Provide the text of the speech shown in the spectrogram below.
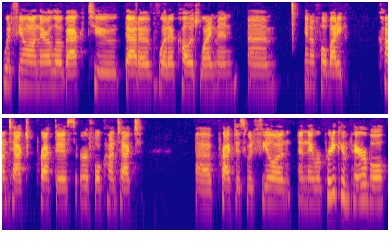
would feel on their low back to that of what a college lineman um, in a full body contact practice or a full contact uh, practice would feel, and, and they were pretty comparable.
